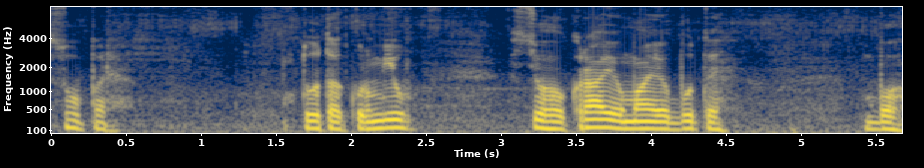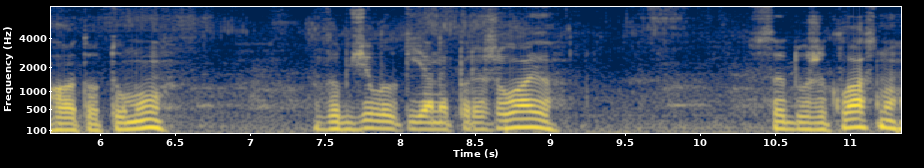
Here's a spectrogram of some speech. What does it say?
Супер. Тут кормів з цього краю має бути багато, тому за бджілок я не переживаю. Все дуже класно.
